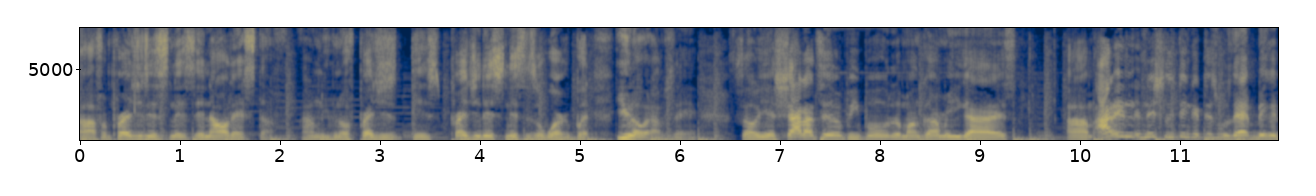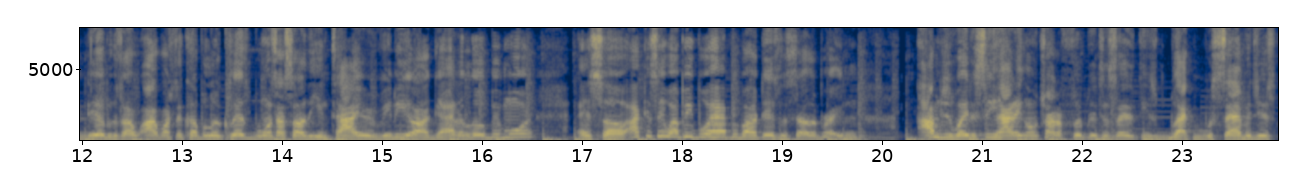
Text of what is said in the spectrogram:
uh, from prejudiceness and all that stuff. I don't even know if prejudice prejudiceness is a word, but you know what I'm saying. So yeah, shout out to the people, the Montgomery you guys. Um, I didn't initially think that this was that big a deal because I, I, watched a couple of clips, but once I saw the entire video, I got a little bit more, and so I can see why people are happy about this and celebrating. I'm just waiting to see how they're gonna try to flip this and say that these black people were savages.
